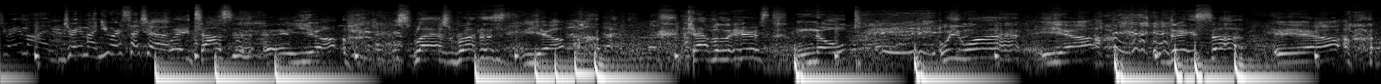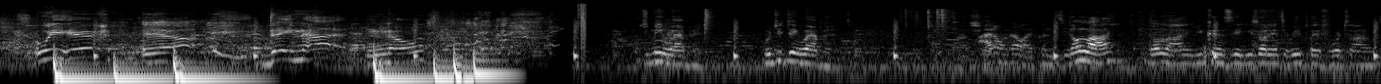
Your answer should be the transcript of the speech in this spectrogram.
Draymond, Draymond, you are such a. Klay Thompson, uh, yeah. Splash Brothers, yeah. Cavaliers, nope. We won, yeah. They suck, yeah. We here, yeah. They not, no. What you mean what happened? What do you think what happened? I don't know. I couldn't see. Don't lie. Don't lie. You couldn't see it. You saw the replay four times.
